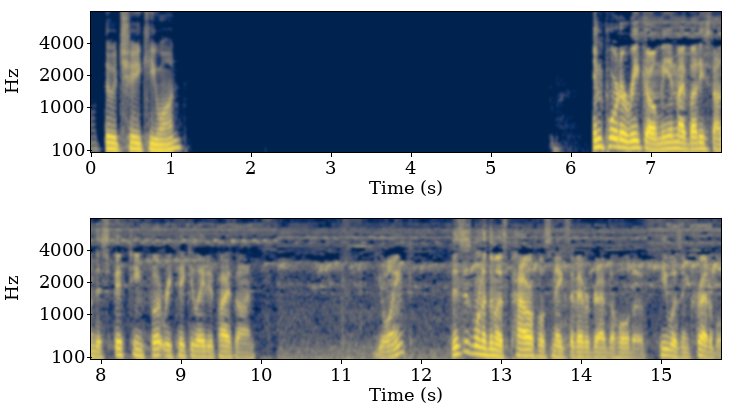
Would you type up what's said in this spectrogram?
I'll do a cheeky one. In Puerto Rico, me and my buddies found this 15 foot reticulated python. Yoink. This is one of the most powerful snakes I've ever grabbed a hold of. He was incredible.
